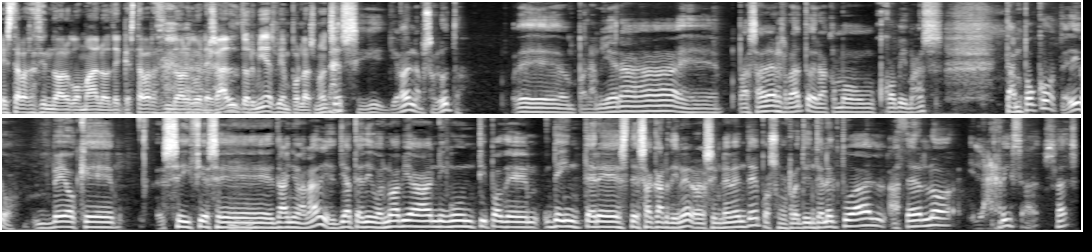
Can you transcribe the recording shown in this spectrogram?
estabas haciendo algo malo, de que estabas haciendo algo ilegal? ¿Dormías bien por las noches? Sí, yo en absoluto. Eh, para mí era eh, pasar el rato, era como un hobby más. Tampoco, te digo, veo que se hiciese daño a nadie. Ya te digo, no había ningún tipo de, de interés de sacar dinero, era simplemente pues un reto intelectual, hacerlo y las risas, ¿sabes?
